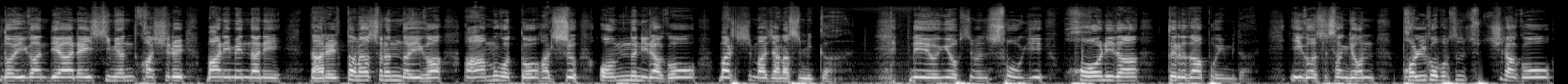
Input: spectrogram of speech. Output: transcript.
너희가 내 안에 있으면 과실을 많이 맺나니 나를 떠나서는 너희가 아무것도 할 수 없느니라고 말씀하지 않았습니까? 내용이 없으면 속이 훤히다 들여다 보입니다. 이것을 성경은 벌거벗은 수치라고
